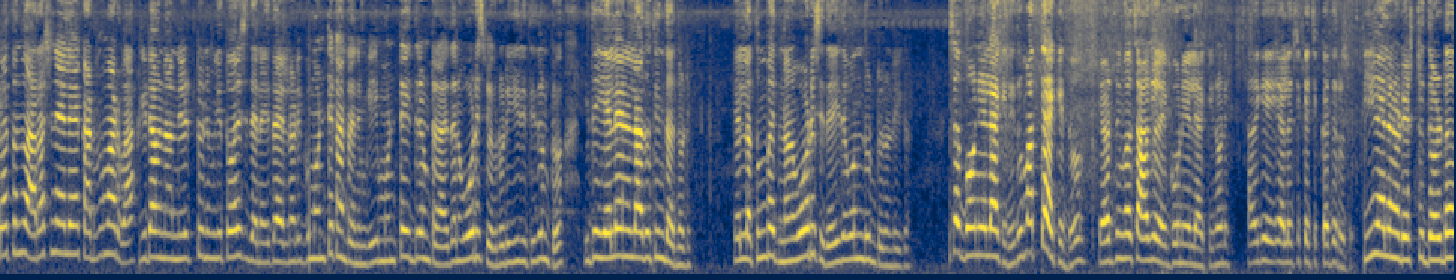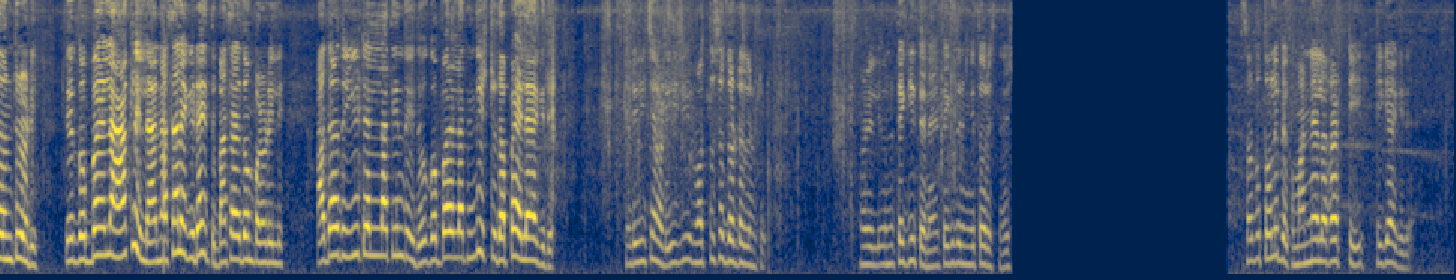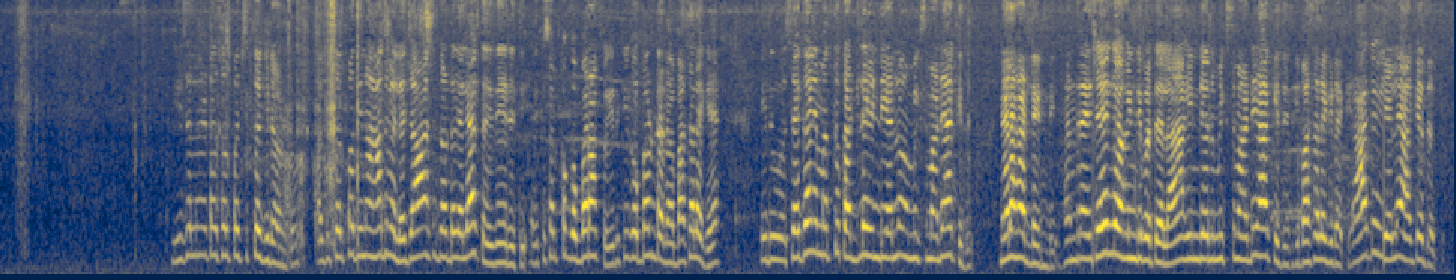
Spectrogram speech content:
ಇವತ್ತೊಂದು ಅರಶಿನ ಎಲೆ ಕಡುಬು ಮಾಡುವ ಗಿಡವನ್ನು ನೆಟ್ಟು ನಿಮಗೆ ತೋರಿಸಿದ್ದೇನೆ. ಇದರಲ್ಲಿ ನೋಡಿ ಮೊಂಟೆ ಕಾಣ್ತದೆ ನಿಮಗೆ. ಈ ಮೊಂಟೆ ಇದ್ರೆ ಉಂಟಲ್ಲ ಇದನ್ನು ಓಡಿಸ್ಬೇಕು ನೋಡಿ, ಈ ರೀತಿ ಇದುಂಟು ಇದು ಎಲೆಯನ್ನೆಲ್ಲ ಅದು ತಿಂದದ್ದು ನೋಡಿ. ಎಲ್ಲ ತುಂಬ ಇತ್ತು, ನಾನು ಓಡಿಸಿದೆ. ಇದು ಒಂದು ಉಂಟು ನೋಡಿ ಈಗ. ಸಹ ಗೋಣಿಯಲ್ಲಿ ಹಾಕಿದೆ ಇದು ಮತ್ತೆ ಹಾಕಿದ್ದು. ಎರಡು ತಿಂಗಳು ಸಹ ಆಗಲಿಲ್ಲ ಗೋಣಿಯಲ್ಲಿ ಹಾಕಿ ನೋಡಿ. ಅದಕ್ಕೆ ಎಲೆ ಚಿಕ್ಕ ಚಿಕ್ಕದಿರೋದು ಈ ಎಲೆ ನೋಡಿ ಎಷ್ಟು ದೊಡ್ಡ ಉಂಟು ನೋಡಿ. ಈಗ ಗೊಬ್ಬರ ಎಲ್ಲ ಹಾಕಲಿಲ್ಲ ಮಸಾಲೆ ಗಿಡ ಇತ್ತು, ಮಸಾಲೆ ದೊಂಪ ನೋಡಿ ಇಲ್ಲಿ. ಅದರದ್ದು ಈಟೆಲ್ಲ ತಿಂದು ಇದು. ಗೊಬ್ಬರ ಎಲ್ಲ ತಿಂದು ಇಷ್ಟು ದಪ್ಪ ಎಲೆ ಆಗಿದೆ. ನೋಡಿ ಈಚೆ ನೋಡಿ ಈಚೆ ಮತ್ತು ಸಹ ದೊಡ್ಡದುಂಟು. ನೋಡಿ, ಇಲ್ಲಿ ಒಂದು ತೆಗಿತೇನೆ. ತೆಗೆದು ನಿಮಗೆ ತೋರಿಸ್ತೇನೆ. ಸ್ವಲ್ಪ ತೊಳಿಬೇಕು ಮಣ್ಣೆಲ್ಲ ರಟ್ಟಿ, ಹೀಗೆ ಆಗಿದೆ. ಈ ಸಲ ನೆಟ್ಟ ಸ್ವಲ್ಪ ಚಿಕ್ಕ ಗಿಡ ಉಂಟು. ಅದು ಸ್ವಲ್ಪ ದಿನ ಆದಮೇಲೆ ಜಾಸ್ತಿ ದೊಡ್ಡದೆಲ್ಲ ಆಗ್ತದೆ ಇದೇ ರೀತಿ. ಅದಕ್ಕೆ ಸ್ವಲ್ಪ ಗೊಬ್ಬರ ಹಾಕ್ಬೇಕು. ಇದಕ್ಕೆ ಗೊಬ್ಬರ ಉಂಟಲ್ಲ, ಬಸಳೆಗೆ. ಇದು ಸೆಗಣಿ ಮತ್ತು ಕಡಲೆ ಹಿಂಡಿಯನ್ನು ಮಿಕ್ಸ್ ಮಾಡಿ ಹಾಕಿದ್ದು. ನೆಲಗಡಲೆ ಹಿಂಡಿ. ಅಂದ್ರೆ ಶೇಂಗಾ ಹಿಂಡಿ ಬರ್ತದಲ್ಲ, ಆ ಹಿಂಡಿಯನ್ನು ಮಿಕ್ಸ್ ಮಾಡಿ ಹಾಕಿದ್ದು. ಇದಕ್ಕೆ ಬಸಳೆ ಗಿಡಕ್ಕೆ. ಹಾಗೆ ಎಲೆ ಈ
